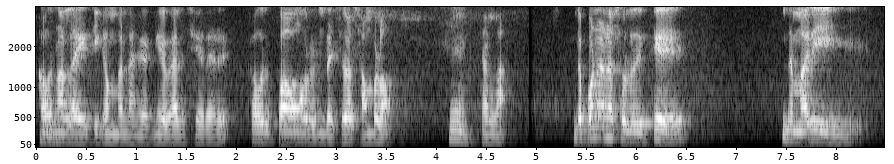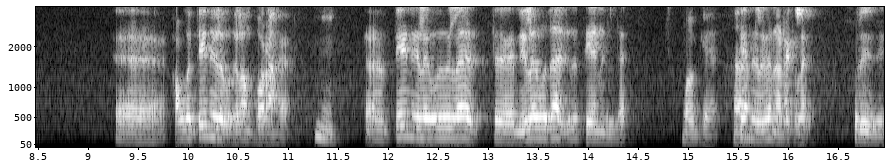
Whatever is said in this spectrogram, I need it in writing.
அவர் நல்லா ஐடி கம்பெனில் அங்கேயே வேலை செய்கிறாரு அவருக்கு பாவம் ஒரு ரெண்டு லட்ச ரூபா சம்பளம். ம். எல்லாம் இந்த பொண்ணு என்ன சொல்லுறதுக்கு இந்த மாதிரி அவங்க தேன் நிலவுக்கெல்லாம் போகிறாங்க ம். தேன் நிலவுல த- நிலவு தான் இருக்குது தேன் இல்லை. ஓகே. தேன் நிலவு நடக்கலை. புரியுது.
